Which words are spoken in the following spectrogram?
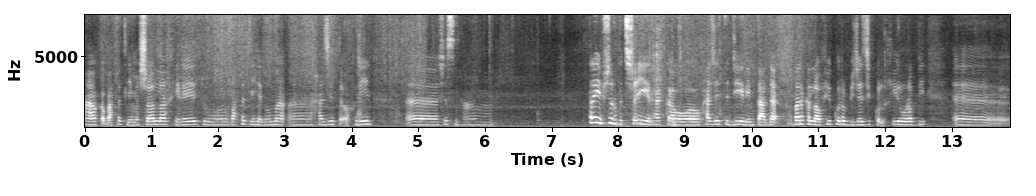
هاكا بعثت لي ما شاء الله خيرات وبعثت لي هذوما آه حاجات أخرين. آه شو اسمها؟ ريف شربة شعير هكا وحاجات تجيري متاع داء بارك الله فيك وربي يجازيك كل خير وربي آه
